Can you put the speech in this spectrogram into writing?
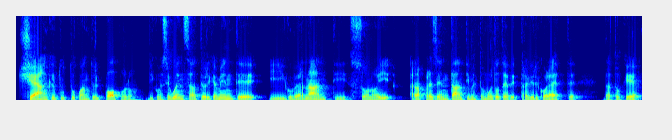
c'è anche tutto quanto il popolo. Di conseguenza, teoricamente, i governanti sono i rappresentanti, metto molto tra virgolette, dato che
